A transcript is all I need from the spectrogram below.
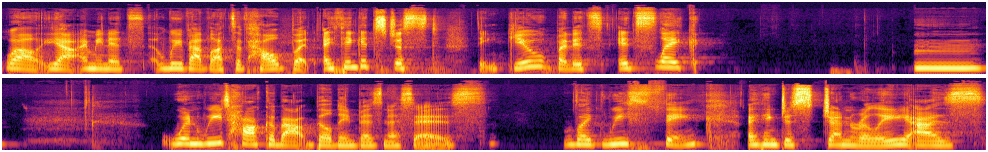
Well, yeah, I mean it's we've had lots of help, but I think it's just thank you, but it's it's like mm, when we talk about building businesses, like we think, I think just generally as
